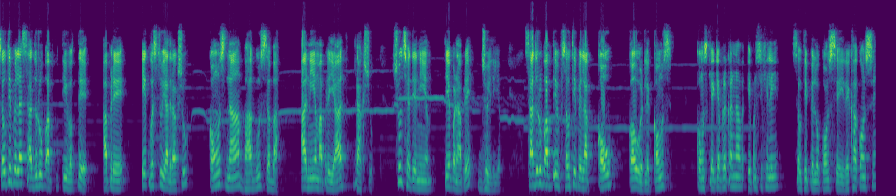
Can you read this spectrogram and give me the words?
સૌથી પહેલા સાદુરૂપ આપતી વખતે આપણે એક વસ્તુ યાદ રાખશું. કૌંસના ભાગુ સભા. આ નિયમ આપણે યાદ રાખશું. શું છે તે નિયમ? તે પણ આપણે જોઈ લઈએ. સાદુરૂપ આપતી સૌથી પહેલા કૌ કૌ એટલે કૌંસ. કૌંસ કયા કયા પ્રકારના? એ પણ શીખી લઈએ. સૌથી પહેલો કૌંસ છે એ રેખા કૌંસ છે.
